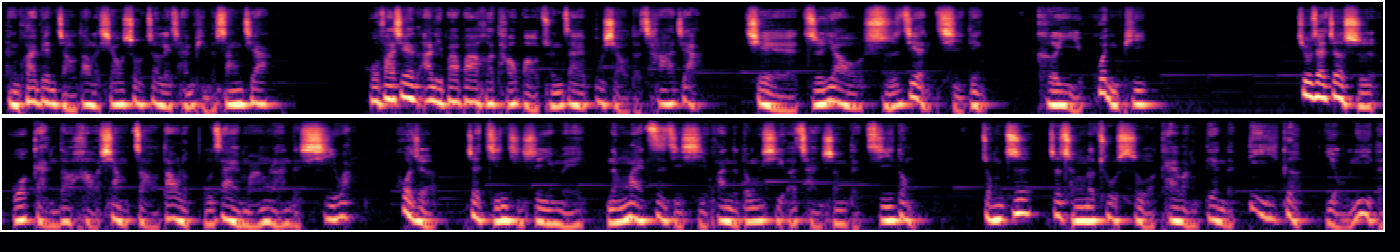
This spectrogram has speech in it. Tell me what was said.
很快便找到了销售这类产品的商家。我发现阿里巴巴和淘宝存在不小的差价，且只要十件起订，可以混批。就在这时，我感到好像找到了不再茫然的希望，或者这仅仅是因为能卖自己喜欢的东西而产生的激动。总之，这成了促使我开网店的第一个有力的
